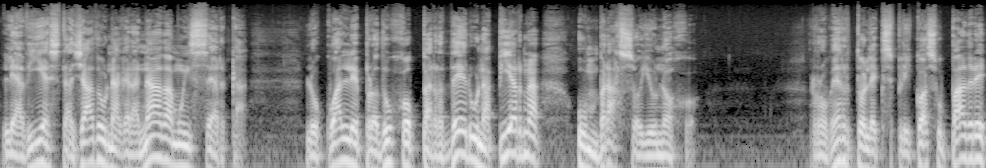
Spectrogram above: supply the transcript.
le había estallado una granada muy cerca, lo cual le produjo perder una pierna, un brazo y un ojo. Roberto le explicó a su padre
